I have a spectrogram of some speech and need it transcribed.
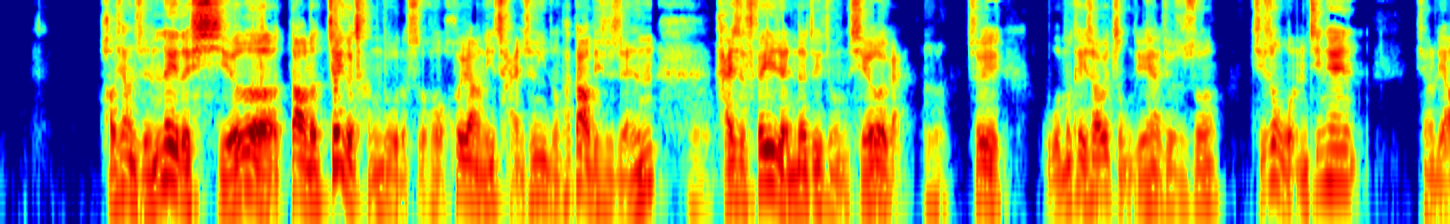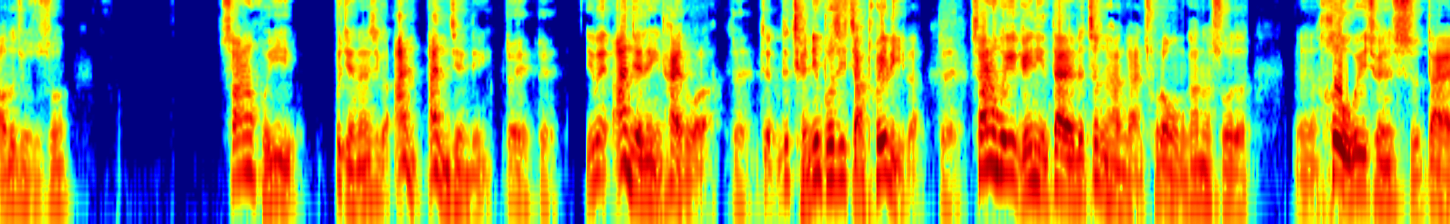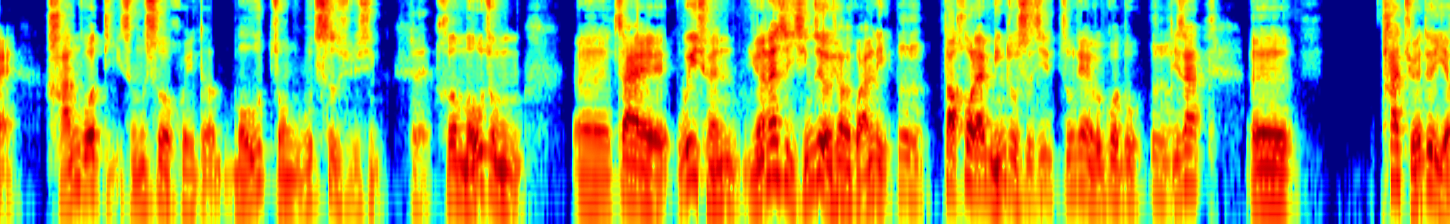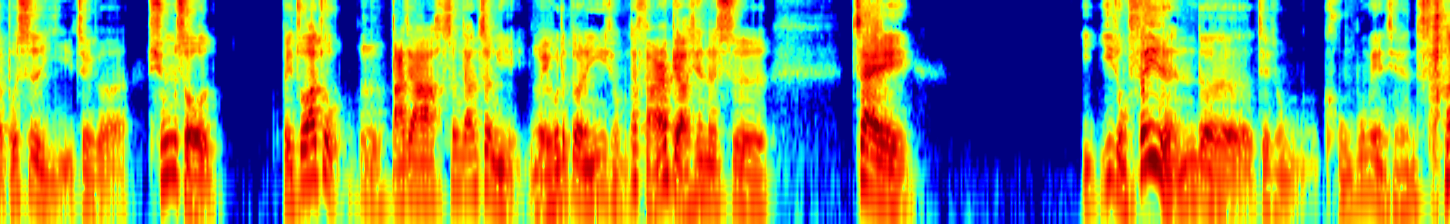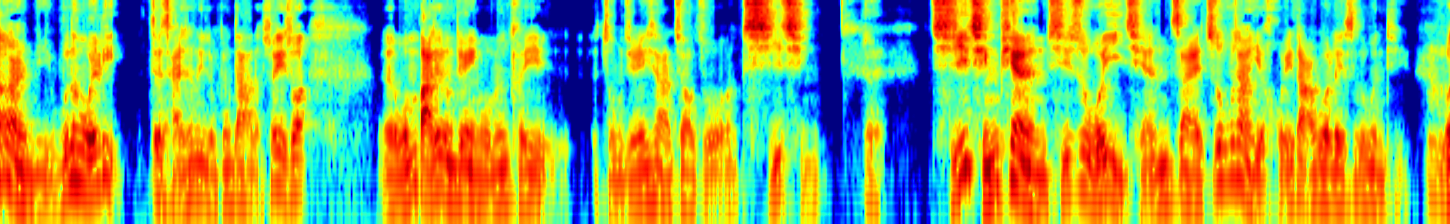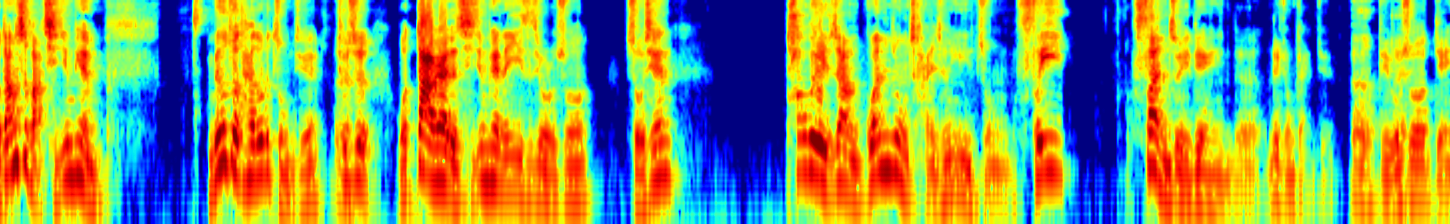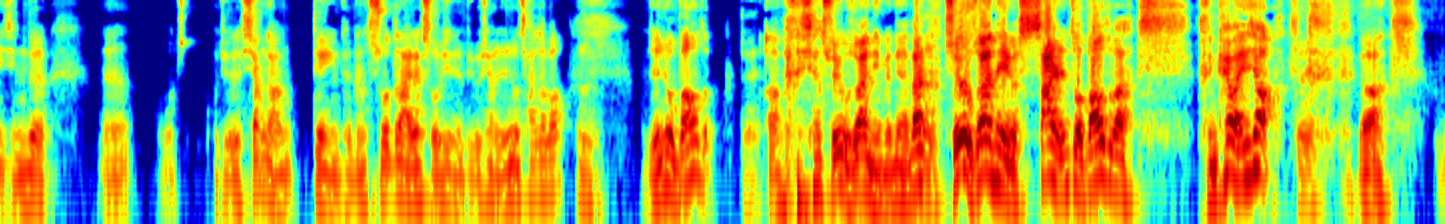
好像人类的邪恶到了这个程度的时候，会让你产生一种它到底是人还是非人的这种邪恶感，嗯，所以我们可以稍微总结一下，就是说，其实我们今天想聊的就是说，《杀人回忆》不简单是个案案件电影，对对。因为案件电影太多了，对，这这肯定不是讲推理的。对，杀人回忆给你带来的震撼感，除了我们刚才说的，呃，后威权时代韩国底层社会的某种无秩序性，对，和某种呃，在威权原来是行之有效的管理，嗯，到后来民主时期中间有个过渡，嗯，第三，呃，他绝对也不是以这个凶手。被抓住，嗯，大家伸张正义，美国的个人英雄，他反而表现的是，在一一种非人的这种恐怖面前，反而你无能为力，这产生了一种更大的。所以说，呃，我们把这种电影，我们可以总结一下，叫做奇情。对，奇情片，其实我以前在知乎上也回答过类似的问题。嗯，我当时把奇情片。没有做太多的总结，就是我大概的奇情片的意思就是说，首先，它会让观众产生一种非犯罪电影的那种感觉。嗯，比如说典型的，嗯、我我觉得香港电影可能说的大家熟悉点，比如像人肉叉烧包、嗯，人肉包子对，啊，像《水浒传》里面那样。当然，嗯《水浒传》那个杀人做包子吧，很开玩笑，对，对 吧？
